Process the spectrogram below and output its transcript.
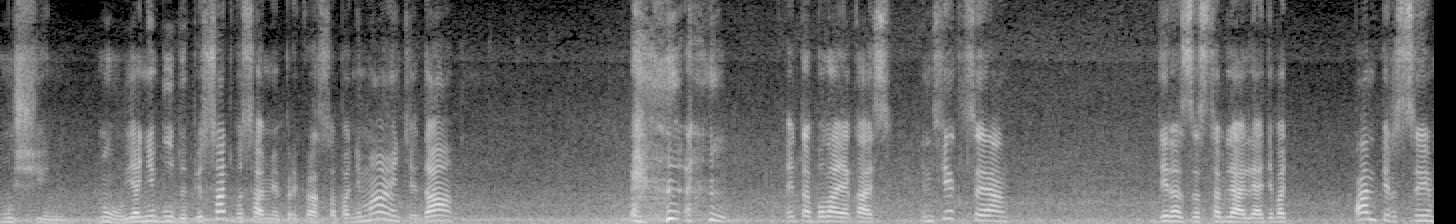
мужчин. Ну, я не буду писать, вы сами прекрасно понимаете, да. Это была якась инфекция, где нас заставляли одевать памперсы.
